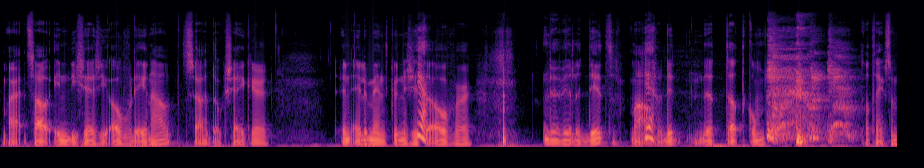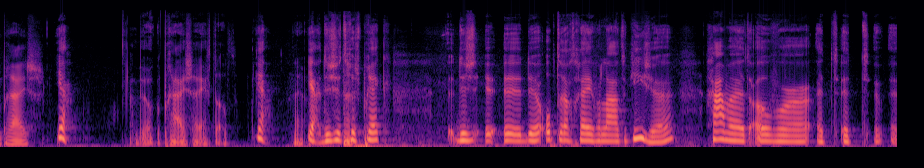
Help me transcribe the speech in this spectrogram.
Maar het zou in die sessie over de inhoud, zou het ook zeker een element kunnen zitten Ja. over, we willen dit, maar als Ja. we dit, dat, dat komt, dat heeft een prijs. Ja. Welke prijs heeft dat? Ja, dus het Ja. gesprek. Dus eh, eh, de opdrachtgever laten kiezen. Gaan we het over het, het, eh,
